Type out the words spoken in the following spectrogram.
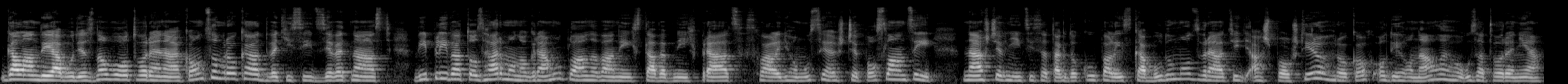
Galandia bude znovu otvorená koncom roka 2019. Vyplýva to z harmonogramu plánovaných stavebných prác. Schváliť ho musia ešte poslanci. Návštevníci sa tak do kúpaliska budú môcť vrátiť až po 4 rokoch od jeho náhleho uzatvorenia.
